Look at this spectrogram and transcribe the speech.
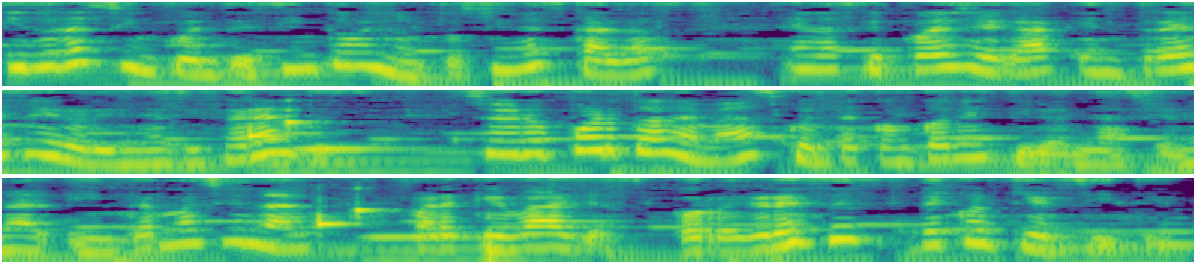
y dura 55 minutos sin escalas en las que puedes llegar en tres aerolíneas diferentes. Su aeropuerto además cuenta con conectividad nacional e internacional para que vayas o regreses de cualquier sitio.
